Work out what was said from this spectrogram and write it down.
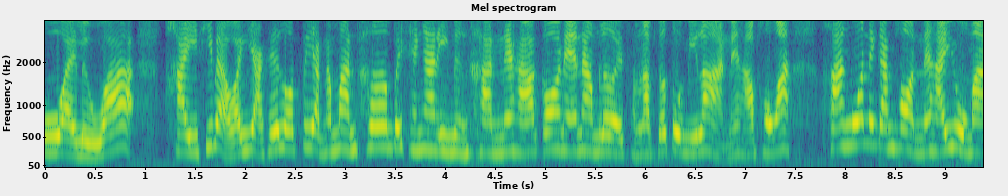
ด้วย หรือว่าใครที่แบบว่าอยากให้รถประหยัดน้ำมันเพิ่มไปใช้งานอีกหนึ่งคันนะคะ ก็แนะนำเลยสำหรับเจ้าตัวมิลานนะคะ เพราะว่าค่างวดในการผ่อนนะคะอยู่มา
